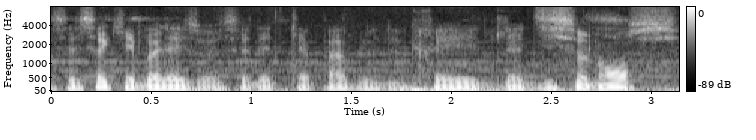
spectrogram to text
c'est ça qui est balèze, c'est d'être capable de créer de la dissonance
